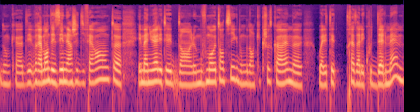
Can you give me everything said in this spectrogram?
Donc, euh, des, vraiment des énergies différentes. Euh, Emmanuelle était dans le mouvement authentique, donc dans quelque chose quand même euh, où elle était très à l'écoute d'elle-même.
